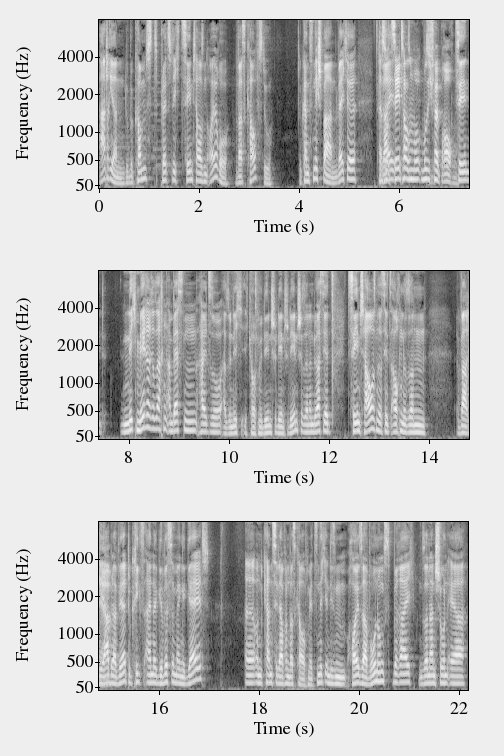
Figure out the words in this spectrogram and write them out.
Adrian, du bekommst plötzlich 10.000 Euro. Was kaufst du? Du kannst nicht sparen. Welche Also drei, 10.000 mu- muss ich verbrauchen. zehn, nicht mehrere Sachen, am besten halt so, also nicht, ich kaufe mir den Schuh, den Schuh, den Schuh, sondern du hast jetzt 10.000, das ist jetzt auch nur so ein variabler Ja. Wert. Du kriegst eine gewisse Menge Geld äh, und kannst dir davon was kaufen. Jetzt nicht in diesem Häuser-Wohnungsbereich, sondern schon eher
